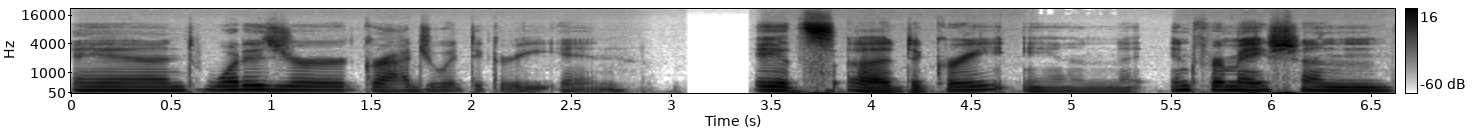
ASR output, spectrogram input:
and what is your graduate degree in? It's a degree in information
